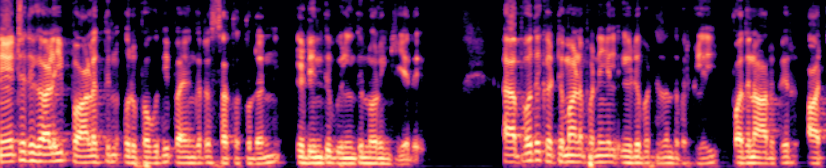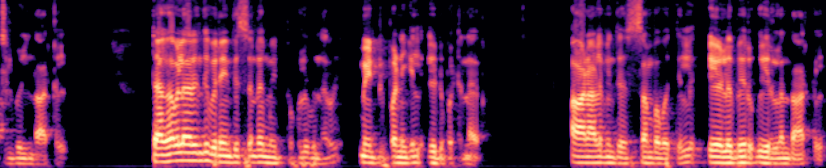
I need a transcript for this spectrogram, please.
நேற்றதிகாலை பாலத்தின் ஒரு பகுதி பயங்கர சத்தத்துடன் இடிந்து விழுந்து நொறுங்கியது. அப்போது கட்டுமான பணியில் ஈடுபட்டிருந்தவர்களில் பதினாறு பேர் ஆற்றில் விழுந்தார்கள். தகவல் அறிந்து விரைந்து சென்ற மீட்புக் குழுவினர் மீட்பு பணியில் ஈடுபட்டனர். ஆனாலும் இந்த சம்பவத்தில் ஏழு பேர் உயிரிழந்தார்கள்.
